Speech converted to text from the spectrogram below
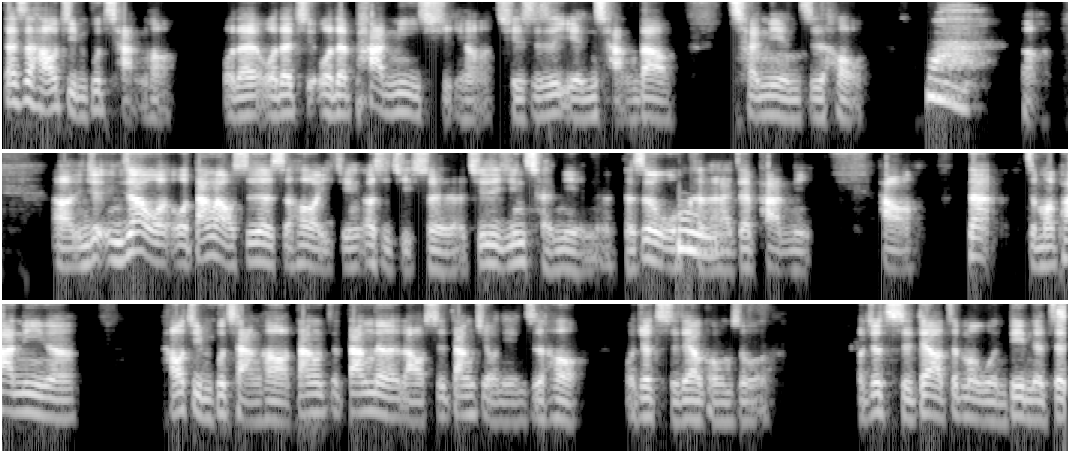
但是好景不长哈。我的我的我的叛逆期哈，其实是延长到成年之后。哇啊啊！你就你知道我我当老师的时候已经二十几岁了，其实已经成年了，可是我可能还在叛逆。好，那怎么叛逆呢？好景不长哈，当当了老师当九年之后，我就辞掉工作了，我就辞掉这么稳定的正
